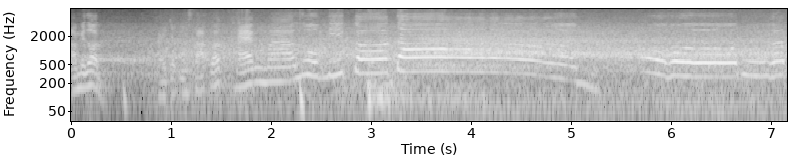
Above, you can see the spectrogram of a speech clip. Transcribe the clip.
อาเมรอน ให้กับอีซักแล้วแทงมาลูกนี้กอร์ดอนโอ้โหดูครับ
